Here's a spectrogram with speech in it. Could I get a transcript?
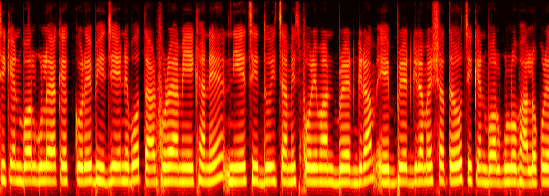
চিকেন বলগুলো এক এক করে ভিজিয়ে নেব। তারপরে আমি এখানে নিয়েছি দুই চামচ পরিমাণ ব্রেড গ্রাম। এই ব্রেড গ্রামের সাথেও চিকেন বলগুলো ভালো করে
